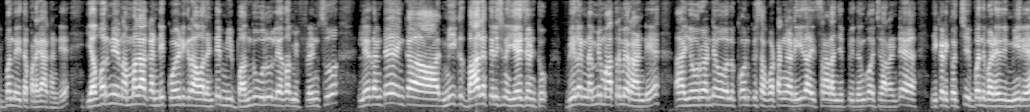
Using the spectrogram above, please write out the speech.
ఇబ్బంది అయితే పడగాకండి. ఎవరిని నమ్మగాకండి కోవిడ్కి రావాలంటే మీ బంధువులు లేదా మీ ఫ్రెండ్స్ లేదంటే ఇంకా మీకు బాగా తెలిసిన ఏజెంటు వీళ్ళని నమ్మి మాత్రమే రాండి. ఎవరు అంటే వాళ్ళు కోనికిసా గొట్టంగాడు ఈదా ఇస్తున్నాడని చెప్పి దొంగ వచ్చినారంటే ఇక్కడికి వచ్చి ఇబ్బంది పడేది మీరే.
